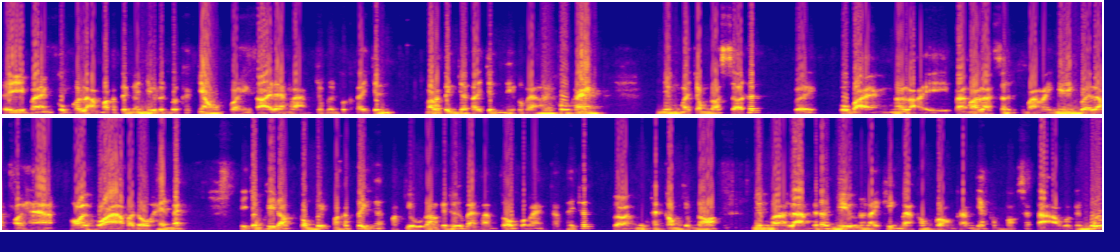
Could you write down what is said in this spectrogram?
Thì bạn cũng có làm marketing ở nhiều lĩnh vực khác nhau và hiện tại đang làm trong lĩnh vực tài chính marketing cho tài chính thì có vẻ hơi khô khan. Nhưng mà trong đó sở thích về của bạn nó lại bạn nói là sở thích của bạn lại nghiêng về làm hội hạ hội họa và đồ handmade. Thì trong khi đó công việc marketing á, mặc dù đó là cái thứ bạn làm tốt và bạn cảm thấy thích và bạn muốn thành công trong đó nhưng mà làm cái đó nhiều nó lại khiến bạn không còn cảm giác không còn sáng tạo và cái mood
